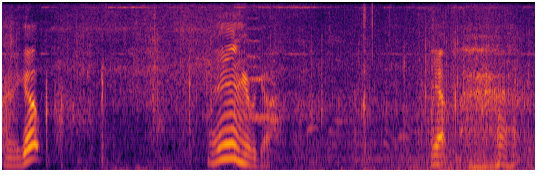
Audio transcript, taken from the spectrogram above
There you go. And here we go. Yep.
